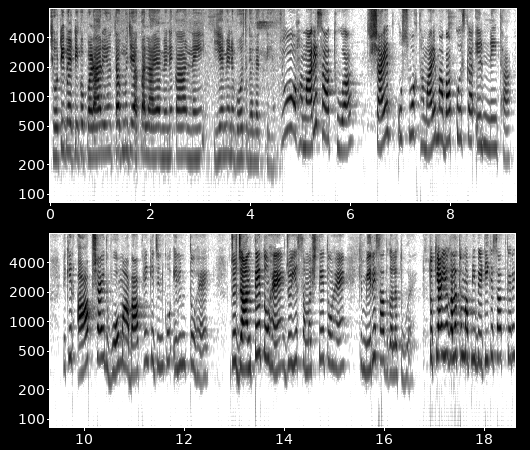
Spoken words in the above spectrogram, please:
छोटी बेटी को पढ़ा रही हूँ तब मुझे अकल आया मैंने कहा नहीं ये मैंने बहुत गलत किया। जो हमारे साथ हुआ शायद उस वक्त हमारे माँ बाप को इसका इल्म नहीं था। लेकिन आप शायद वो माँ बाप हैं कि जिनको इल्म तो है, जो जानते तो हैं, जो ये समझते तो हैं कि मेरे साथ गलत हुआ है। तो क्या ये गलत हम अपनी बेटी के साथ करें?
